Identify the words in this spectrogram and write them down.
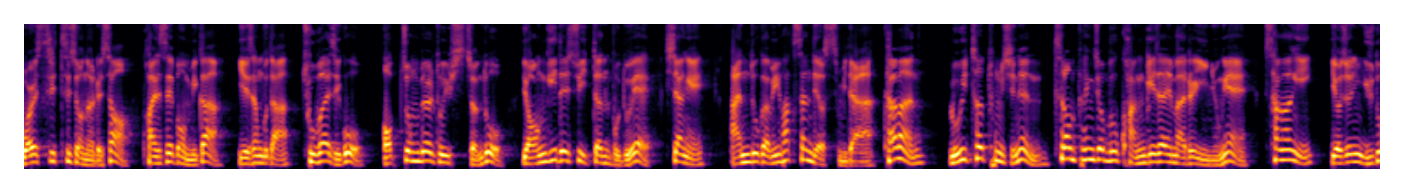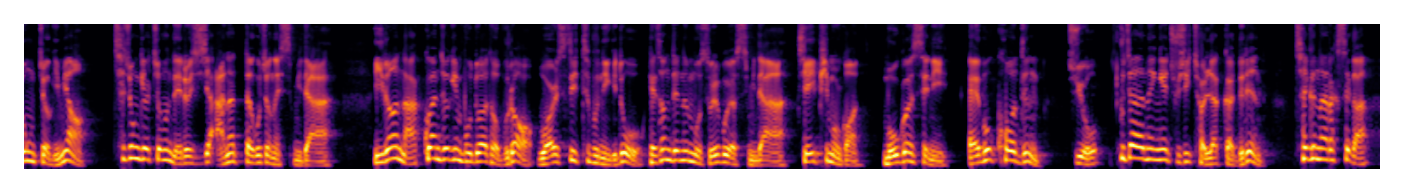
월스트리트 저널에서 관세 범위가 예상보다 좁아지고 업종별 도입 시점도 연기될 수 있다는 보도에 시장에 안도감이 확산되었습니다. 다만 로이터 통신은 트럼프 행정부 관계자의 말을 인용해 상황이 여전히 유동적이며 최종 결정은 내려지지 않았다고 전했습니다. 이런 낙관적인 보도와 더불어 월스트리트 분위기도 개선되는 모습을 보였습니다. JP모건, 모건스탠리, 에보코어 등 주요 투자은행의 주식 전략가들은 최근 하락세가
